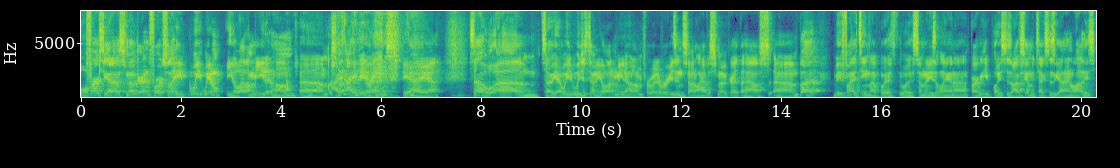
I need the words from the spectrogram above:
Well, first you gotta have a smoker. Unfortunately, we, we don't eat a lot of meat at home. Um, smoker can be arranged. yeah, yeah. So, um, so yeah, we we just don't eat a lot of meat at home for whatever reason. So I don't have a smoker at the house. Um, but it'd be fun to team up with with some of these Atlanta barbecue places. Obviously, I'm a Texas guy, and a lot of these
